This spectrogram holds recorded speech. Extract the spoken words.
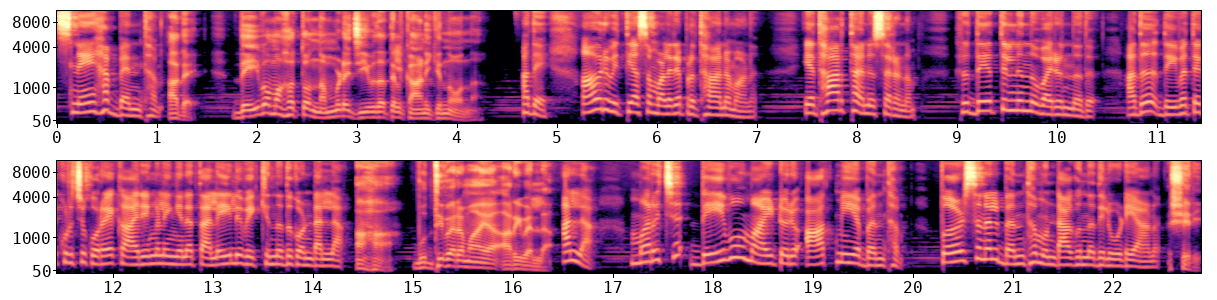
സ്നേഹബന്ധം. അതെ. ദൈവമഹത്വം നമ്മുടെ ജീവിതത്തിൽ കാണിക്കുന്ന ഒന്ന്. അതെ ആ ഒരു വ്യത്യാസം വളരെ പ്രധാനമാണ്. യഥാർത്ഥ അനുസരണം ഹൃദയത്തിൽ നിന്ന് വരുന്നത് അത് ദൈവത്തെക്കുറിച്ച് കുറേ കാര്യങ്ങൾ ഇങ്ങനെ തലയിൽ വെക്കുന്നത് കൊണ്ടല്ല. ആഹാ ബുദ്ധിപരമായ അറിവല്ല. അല്ല മറിച്ച് ദൈവവുമായിട്ടൊരു ആത്മീയ ബന്ധം പേഴ്സണൽ ബന്ധമുണ്ടാകുന്നതിലൂടെയാണ്. ശരി.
